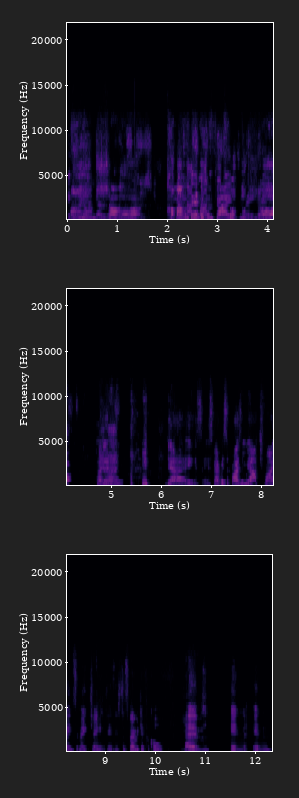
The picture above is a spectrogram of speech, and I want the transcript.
it's I not am shocked. Come on, man. Birmingham man. Up, look sharp. Pardon? Yeah it's it's very surprising we are trying to make changes it's just very difficult Yeah. um in in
